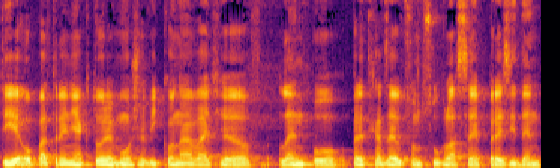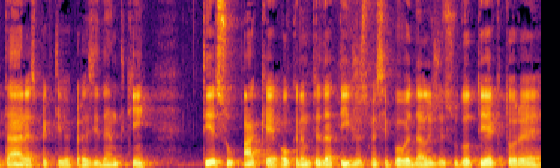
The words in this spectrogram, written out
tie opatrenia, ktoré môže vykonávať e, len po predchádzajúcom súhlase prezidenta, respektíve prezidentky. Tie sú aké, okrem teda tých, že sme si povedali, že sú to tie, ktoré e,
